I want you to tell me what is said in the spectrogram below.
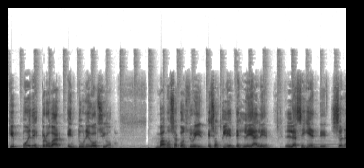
que puedes probar en tu negocio. Vamos a construir esos clientes leales. La siguiente son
